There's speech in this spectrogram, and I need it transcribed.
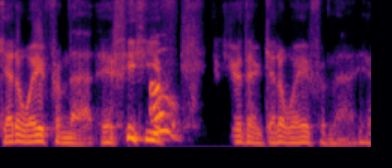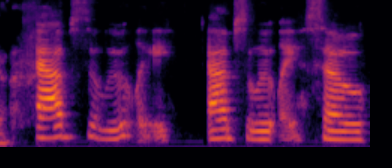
get away from that. If, you, oh. if you're there, get away from that. Yeah, absolutely, absolutely. So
